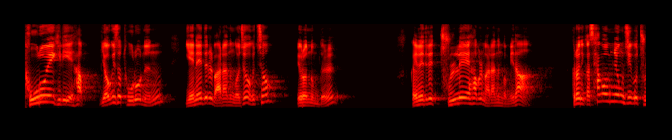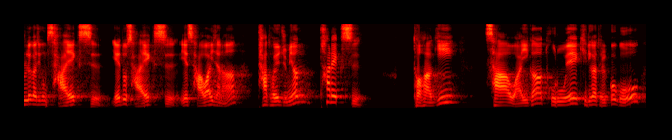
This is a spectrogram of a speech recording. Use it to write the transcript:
도로의 길이의 합. 여기서 도로는 얘네들을 말하는 거죠. 그렇죠? 이런 놈들. 얘네들의 둘레의 합을 말하는 겁니다. 그러니까 상업용 지구 둘레가 지금 4x, 얘도 4x, 얘 4y잖아. 다 더해주면 8x 더하기 4y가 도로의 길이가 될 거고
